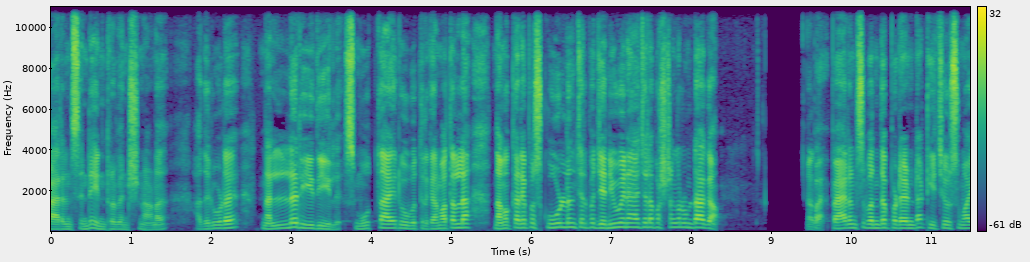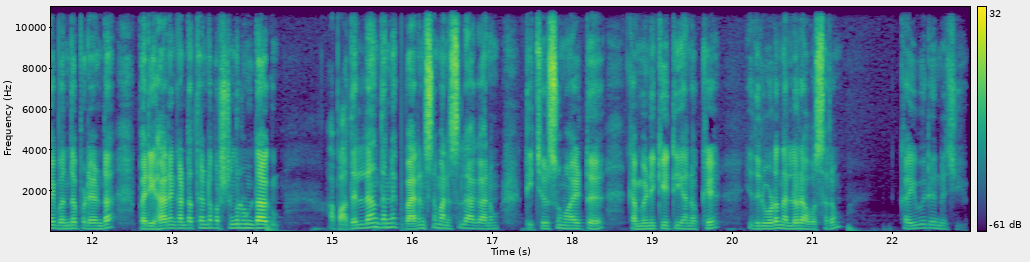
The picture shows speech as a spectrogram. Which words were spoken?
പാരൻസിന്റെ ഇന്റർവെൻഷനാണ് അതിലൂടെ നല്ല രീതിയിൽ സ്മൂത്തായ രൂപത്തിൽ കാരണം മാത്രമല്ല നമുക്കറിയാം ഇപ്പോൾ നിന്ന് ചിലപ്പോൾ ജെന്യൂനായ ചില പ്രശ്നങ്ങളുണ്ടാകാം ഉണ്ടാകാം. പാരൻസ് ബന്ധപ്പെടേണ്ട ടീച്ചേഴ്സുമായി ബന്ധപ്പെടേണ്ട പരിഹാരം കണ്ടെത്തേണ്ട പ്രശ്നങ്ങൾ ഉണ്ടാകും. അപ്പോൾ അതെല്ലാം തന്നെ പാരൻസിന് മനസ്സിലാകാനും ടീച്ചേഴ്സുമായിട്ട് കമ്മ്യൂണിക്കേറ്റ് ചെയ്യാനൊക്കെ ഇതിലൂടെ നല്ലൊരു അവസരം കൈവരുക തന്നെ ചെയ്യും.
